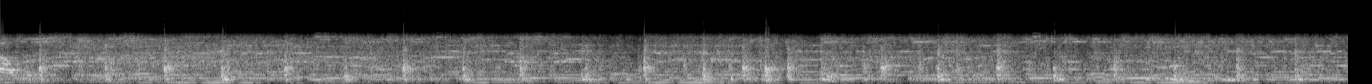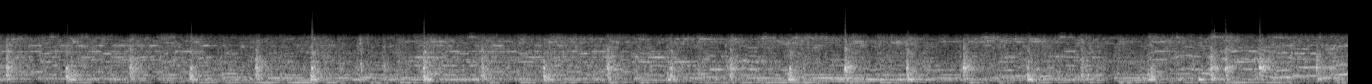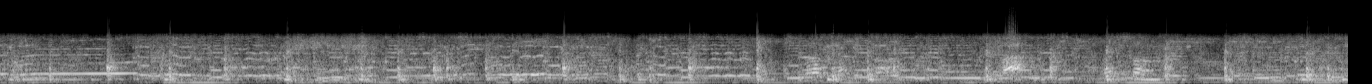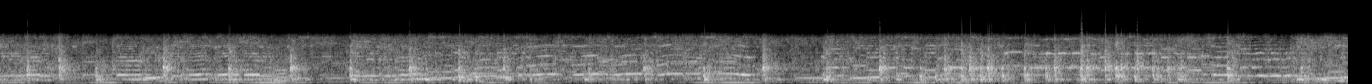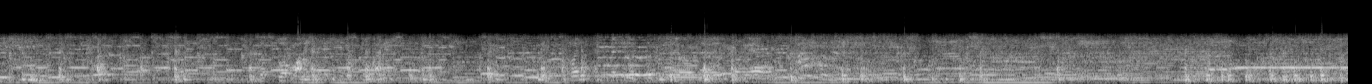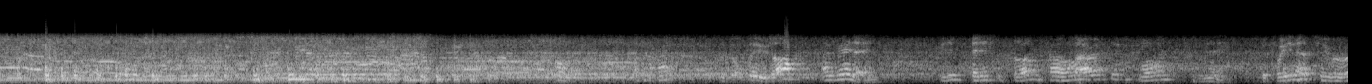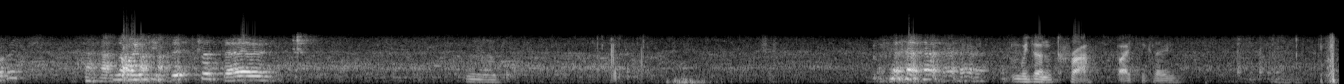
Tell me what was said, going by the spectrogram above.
start off. Oh, really? We didn't finish the song. How Oh. embarrassing. Why? Really? Between us, we were rubbish. 96%. Hmm. We done crap, basically.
